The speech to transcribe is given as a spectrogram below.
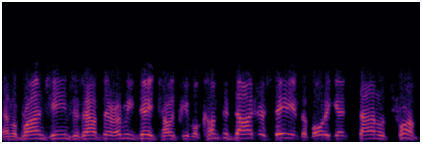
And LeBron James is out there every day telling people, come to Dodger Stadium to vote against Donald Trump.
